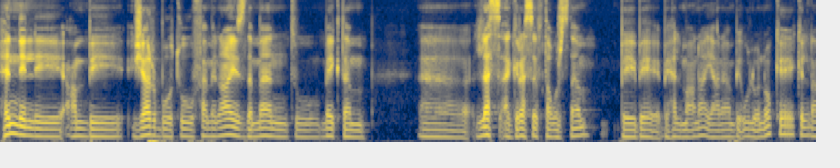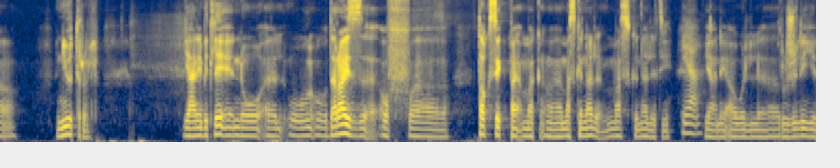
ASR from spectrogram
هن اللي عم بيجربوا to feminize the men to make them uh, less aggressive towards them بهالمعنى. يعني عم بيقولوا إنه أوكي كلنا neutral يعني بتلاقي إنه ال- و و- the rise of uh, toxic masculinity yeah. يعني أو الرجولية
